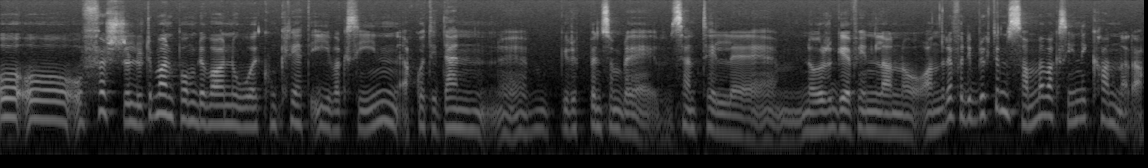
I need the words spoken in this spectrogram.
Og, og, og, først lurte man på om det var noe konkret i vaksinen, akkurat i den uh, gruppen som ble sendt til uh, Norge, Finland og andre. For de brukte den samme vaksinen i Canada,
